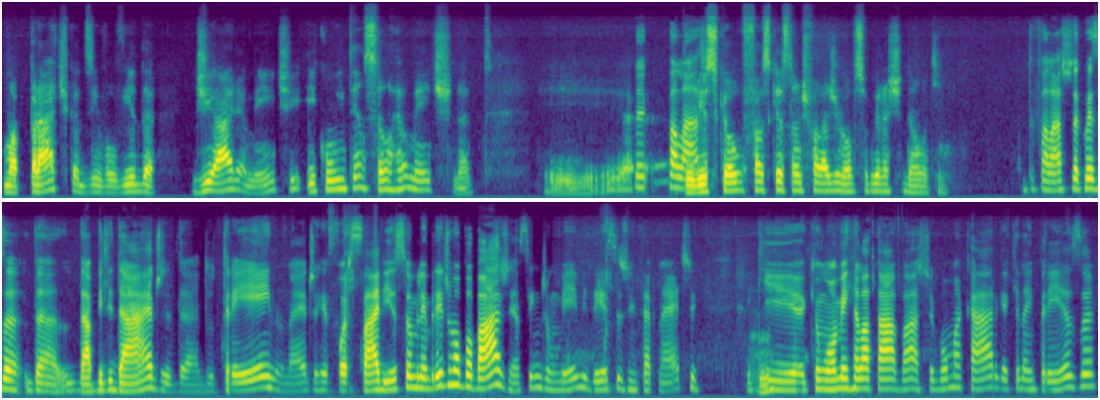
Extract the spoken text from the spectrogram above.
uma prática desenvolvida diariamente e com intenção realmente, né? E é por isso que eu faço questão de falar de novo sobre gratidão aqui tu falaste da coisa da, da habilidade, da, do treino, né, de reforçar isso, eu me lembrei de uma bobagem, assim, de um meme desses de internet, que, uhum. que um homem relatava, ah, chegou uma carga aqui na empresa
